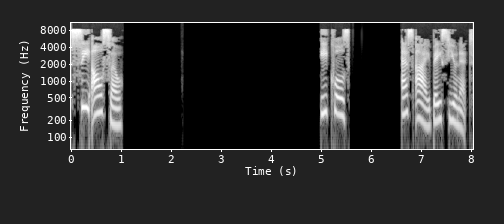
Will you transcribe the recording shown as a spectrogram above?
See also equals SI base unit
